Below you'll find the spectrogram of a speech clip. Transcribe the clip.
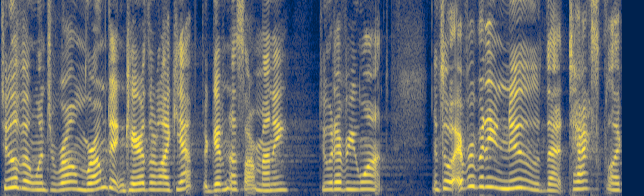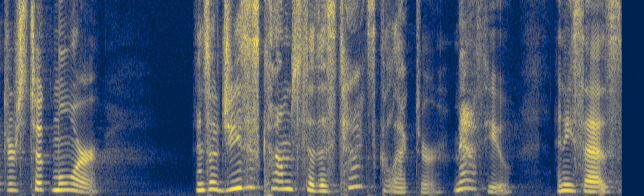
Two of them went to Rome. Rome didn't care. They're like, Yep, they're giving us our money. Do whatever you want. And so everybody knew that tax collectors took more. And so Jesus comes to this tax collector, Matthew, and he says,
